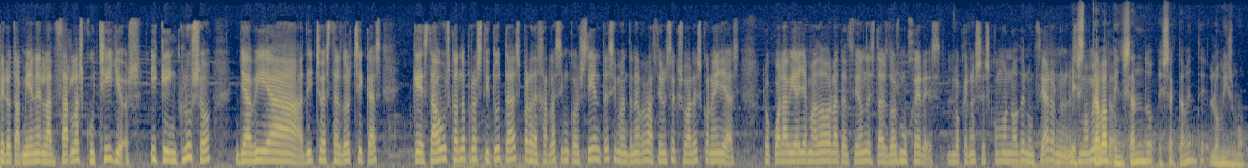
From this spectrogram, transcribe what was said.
pero también el lanzar los cuchillos y que incluso ya había dicho a estas dos chicas que estaba buscando prostitutas para dejarlas inconscientes y mantener relaciones sexuales con ellas, lo cual había llamado la atención de estas dos mujeres. Lo que no sé es cómo no denunciaron en ese momento. Estaba pensando exactamente lo mismo.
